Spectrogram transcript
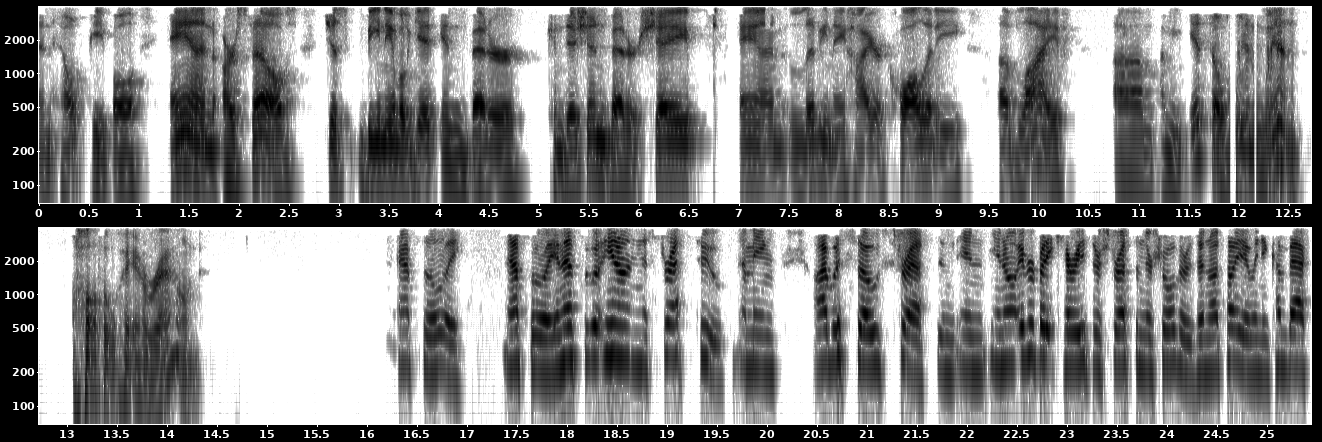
and help people and ourselves just being able to get in better condition, better shape, and living a higher quality of life. Um, I mean, it's a win-win all the way around. Absolutely, absolutely, and that's you know, and the stress too. I mean, I was so stressed, and and you know, everybody carries their stress on their shoulders, and I'll tell you, when you come back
